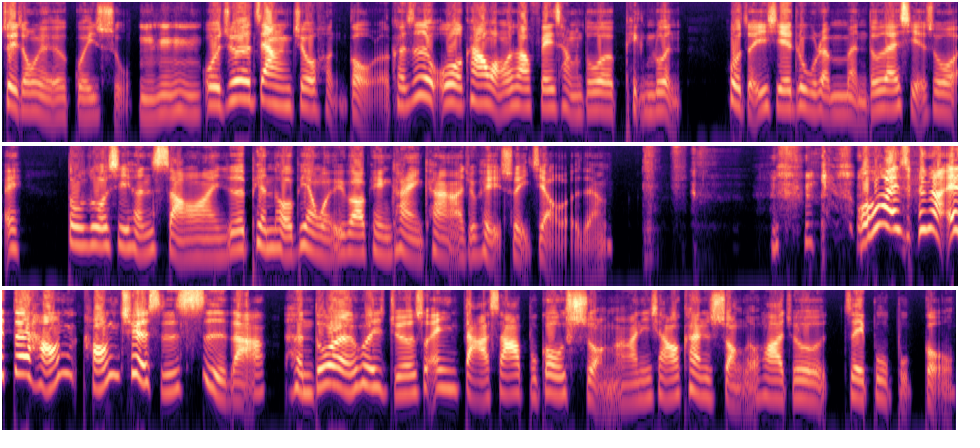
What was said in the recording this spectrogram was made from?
最终有一个归属。嗯哼哼，我觉得这样就很够了。可是我有看到网络上非常多的评论，或者一些路人们都在写说，哎、欸，动作戏很少啊，你就是片头片尾预告片看一看啊，就可以睡觉了这样。我后来想想，哎、欸，对，好像好像确实是啦。很多人会觉得说，哎、欸，你打杀不够爽啊，你想要看爽的话，就这一部不够。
